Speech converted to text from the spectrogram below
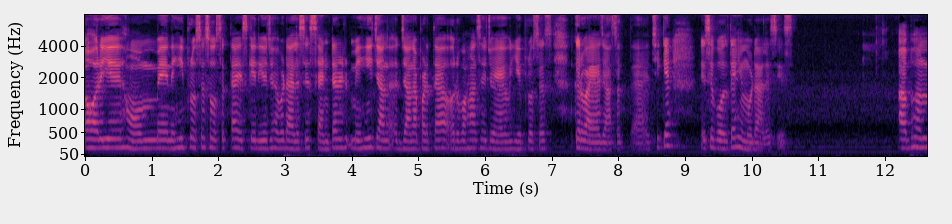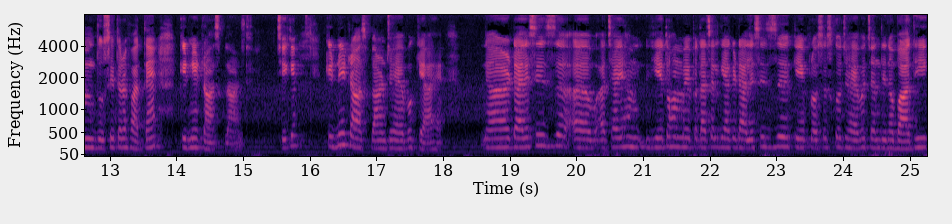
और ये होम में नहीं प्रोसेस हो सकता। है इसके लिए जो है वो डायलिसिस सेंटर में ही जाना जाना पड़ता है और वहाँ से जो है ये प्रोसेस करवाया जा सकता है, ठीक है? इसे बोलते हैं हीमोडायलिसिस अब हम दूसरी तरफ़ आते हैं किडनी ट्रांसप्लांट ठीक है? किडनी ट्रांसप्लांट जो है वो क्या है? डायलिसिस अच्छा ये हम, ये तो हमें पता चल गया कि डायलिसिस के प्रोसेस को जो है वो चंद दिनों बाद ही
